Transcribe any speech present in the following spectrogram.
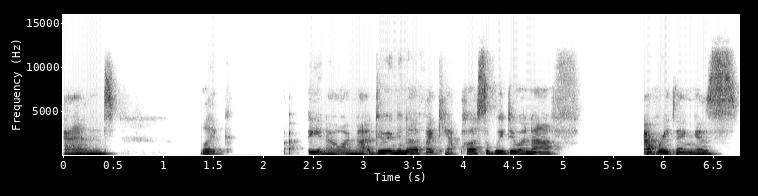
and like, you know, I'm not doing enough. I can't possibly do enough. Everything is,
